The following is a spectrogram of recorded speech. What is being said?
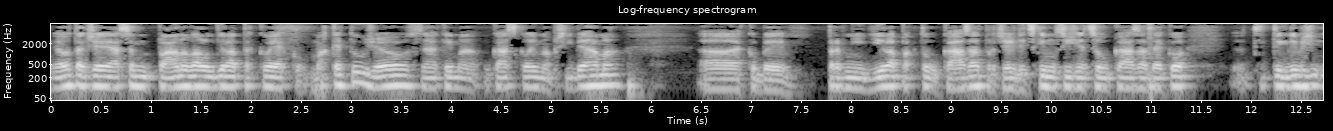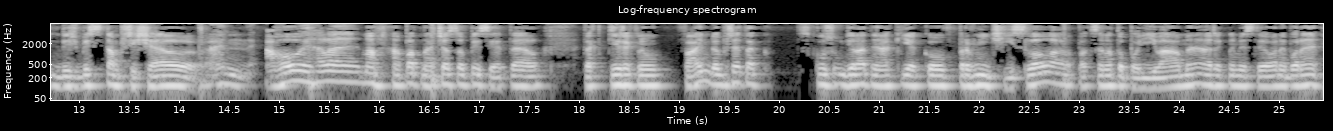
jo, takže já jsem plánoval udělat takové jako maketu, že jo, s nějakýma ukázkovými příběhama, uh, jakoby první díl a pak to ukázat, protože vždycky musíš něco ukázat, jako ty, ty když, když bys tam přišel, ahoj, hele, mám nápad na časopis Jetel, tak ti řeknou, fajn, dobře, tak zkus udělat nějaký jako první číslo a pak se na to podíváme a řekneme, jestli jo nebo ne.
